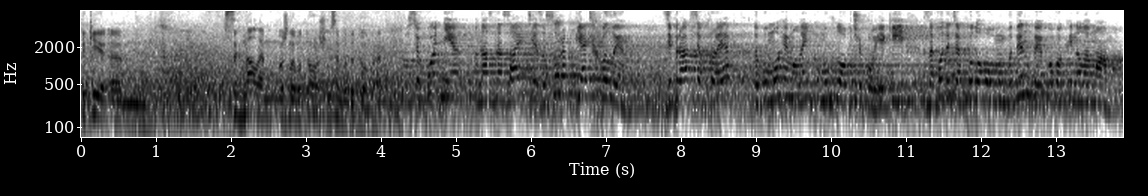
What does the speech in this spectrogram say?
такі ем, сигнали, можливо, того, що все буде добре. Сьогодні у нас на сайті за 45 хвилин зібрався проект допомоги маленькому хлопчику, який знаходиться в пологовому будинку, якого кинула мама.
